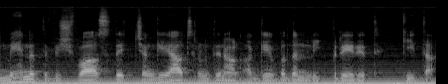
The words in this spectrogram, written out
ਮਿਹਨਤ, ਵਿਸ਼ਵਾਸ ਤੇ ਚੰਗੇ ਆਚਰਣ ਦੇ ਨਾਲ ਅੱਗੇ ਵਧਣ ਲਈ ਪ੍ਰੇਰਿਤ ਕੀਤਾ।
